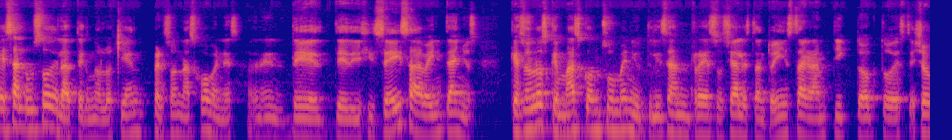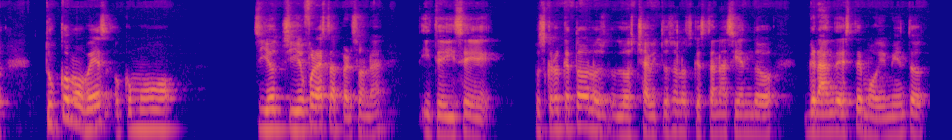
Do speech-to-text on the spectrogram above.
es al uso de la tecnología en personas jóvenes, en- de, de 16 a 20 años, que son los que más consumen y utilizan redes sociales, tanto Instagram, TikTok, todo este show. ¿Tú cómo ves o cómo, si yo, si yo fuera esta persona y te dice, pues creo que todos los, los chavitos son los que están haciendo grande este movimiento,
